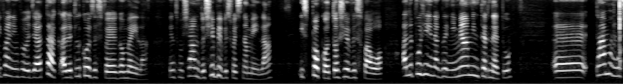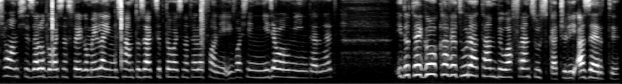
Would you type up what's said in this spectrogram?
I pani mi powiedziała, tak, ale tylko ze swojego maila. Więc musiałam do siebie wysłać na maila i spoko, to się wysłało. Ale później nagle nie miałam internetu. E, tam musiałam się zalogować na swojego maila i musiałam to zaakceptować na telefonie. I właśnie nie działał mi internet. I do tego klawiatura tam była francuska, czyli Azerty.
